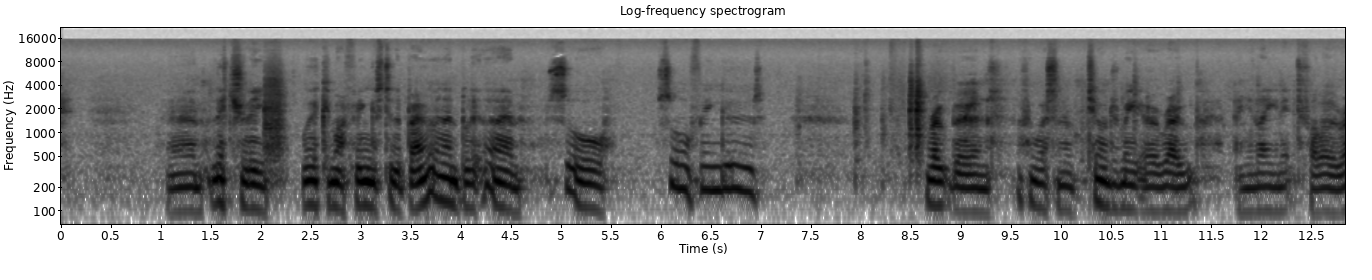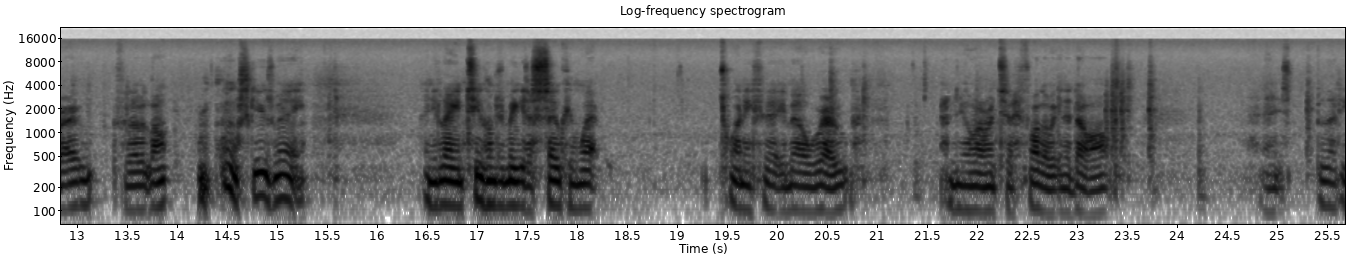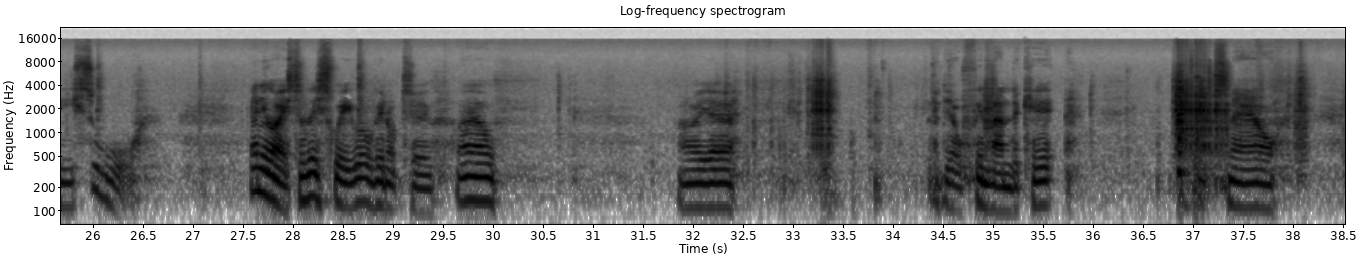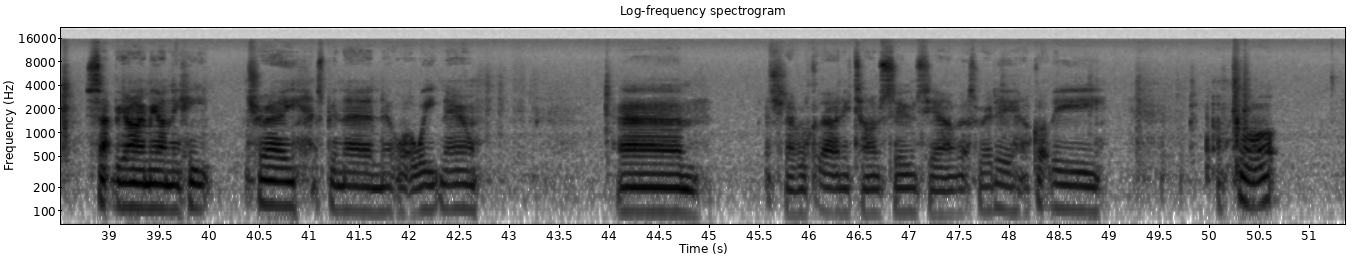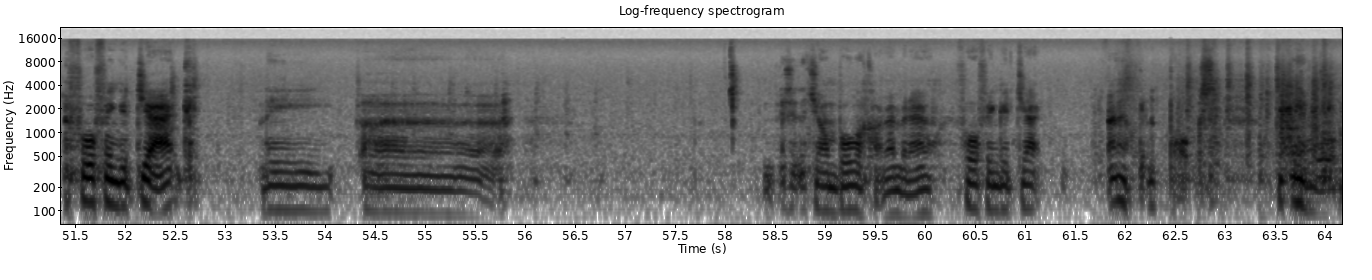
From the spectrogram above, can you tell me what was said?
Um, literally working my fingers to the bone and then um, sore, sore fingers. Rope burns, nothing worse than a 200 metre rope and you're laying it to follow the rope, follow along. Oh, excuse me. And you're laying 200 metres of soaking wet 20 30 mil rope and you're having to follow it in the dark and it's bloody sore. Anyway, so this week, what have we been up to? Well, I uh, did the old Finlander kit. That's now sat behind me on the heat tray. It's been there, what, a week now. Um, I should have a look at that anytime soon, see how that's ready. I've got the, I've got a four-fingered jack, the, uh, is it the John Bull? I can't remember now. Four fingered jack. Oh, get the box. Let me have a look.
